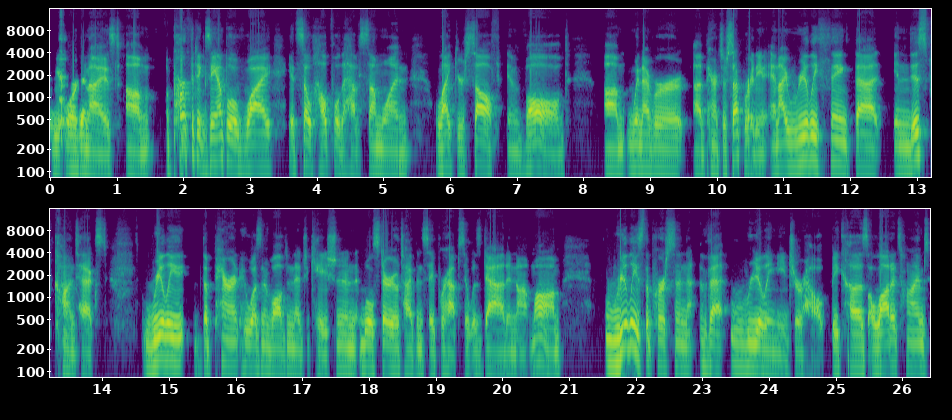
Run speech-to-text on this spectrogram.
to be organized. Um, a perfect example of why it's so helpful to have someone like yourself involved um, whenever uh, parents are separating. And I really think that in this context, really the parent who wasn't involved in education, and we'll stereotype and say perhaps it was dad and not mom, really is the person that really needs your help because a lot of times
